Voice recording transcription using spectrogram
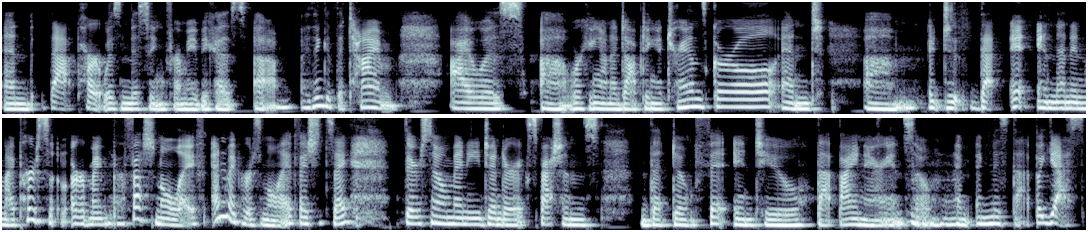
And that part was missing for me because um, I think at the time I was uh, working on adopting a trans girl and um it just, that and then in my personal or my professional life and my personal life i should say there's so many gender expressions that don't fit into that binary and so Mhm. I, I missed that. But yes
